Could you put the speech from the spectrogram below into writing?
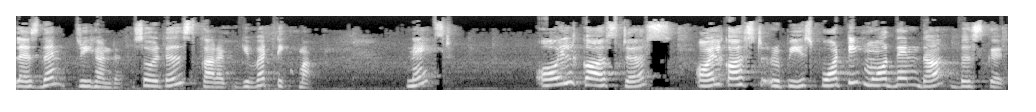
less than 300 so it is correct give a tick mark next oil cost is oil cost rupees 40 more than the biscuit.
